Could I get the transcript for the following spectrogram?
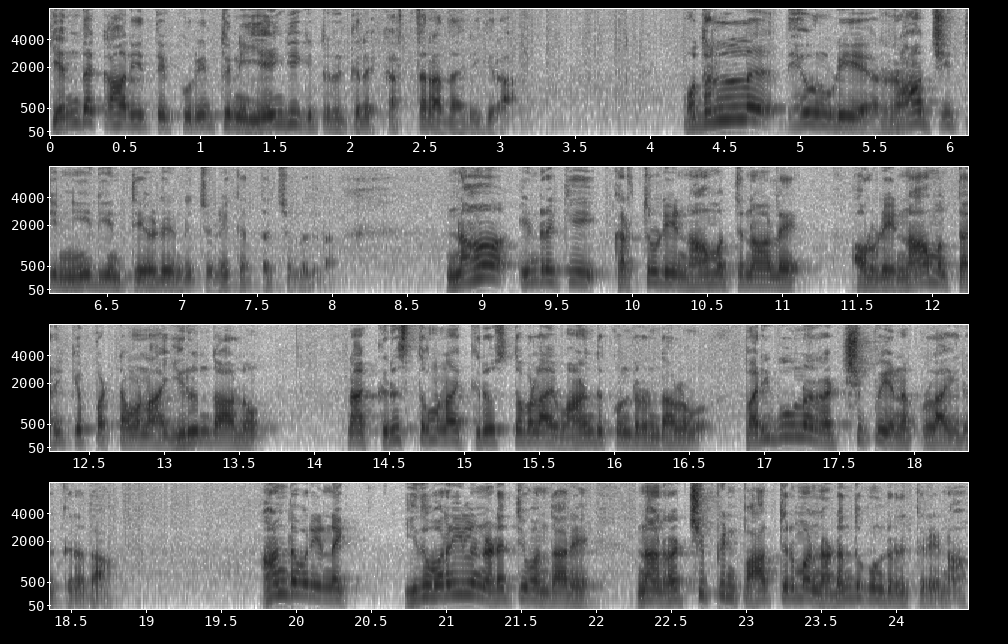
எந்த காரியத்தை குறித்து நீ ஏங்கிக்கிட்டு இருக்கிற? கர்த்தர் அதை அறிகிறார். முதல்ல தேவனுடைய ராஜ்யத்தின் நீதியின் தேடு என்று சொல்லி கத்த சொல்லுகிறார். நான் இன்றைக்கு கர்த்தருடைய நாமத்தினாலே அவருடைய நாமம் தரிக்கப்பட்டவனாக இருந்தாலும் நான் கிறிஸ்தவனாய் கிறிஸ்தவளாய் வாழ்ந்து கொண்டிருந்தாலும் பரிபூர்ண ரட்சிப்பு எனக்குள்ளாக இருக்கிறதா? ஆண்டவர் என்னை இதுவரையில் நடத்தி வந்தாரே நான் ரட்சிப்பின் பாத்திரமாக நடந்து கொண்டிருக்கிறேனா?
